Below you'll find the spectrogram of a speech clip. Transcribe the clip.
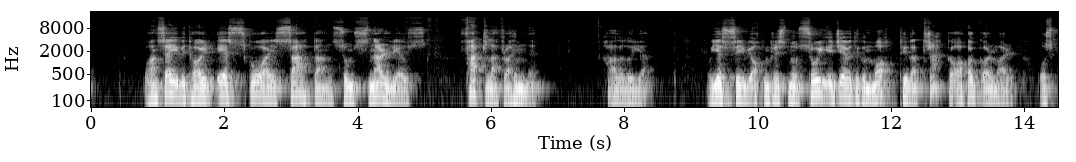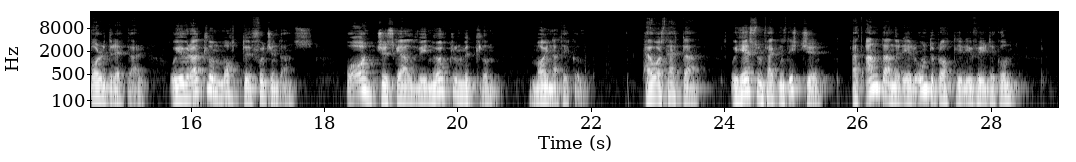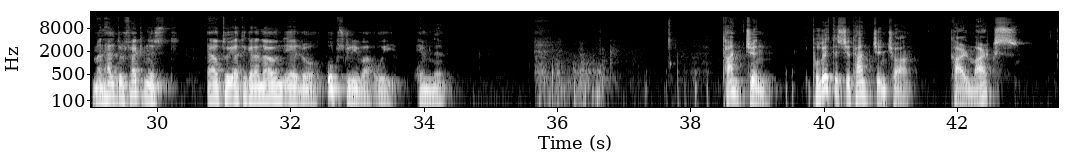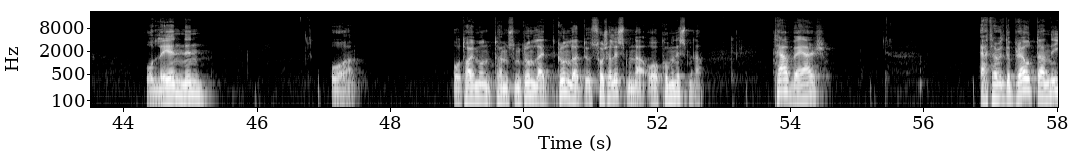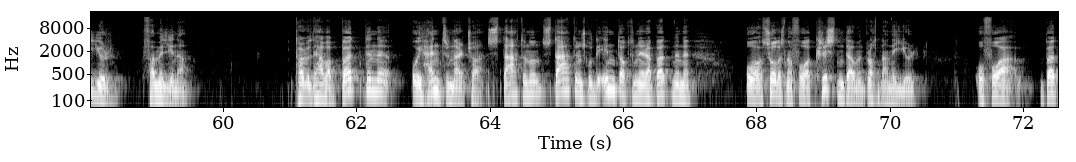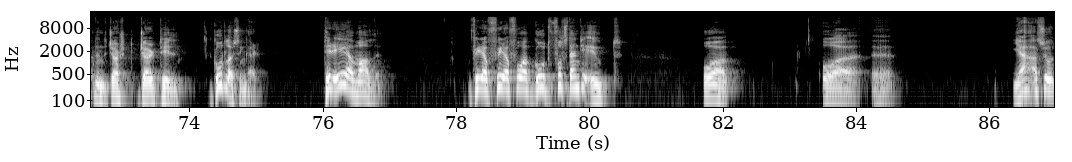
Og han sier vi tar, er skoa i satan som snarljøs, falla fra himne. Halleluja. Og Jesus sier vi okken kristne, så er djevet ikkun mått til å trakka av høggormar og spordrekar, og iver öllum måtte fudgjendans, og ondje skal vi nøkron mittlun, møyna tikkun. Hauast hetta, og Jesum fæknast ikkje, at andaner er underbrottlir i fyrtikkun, men heldur fegnist av tog at ikkara navn er å oppskriva i himne. Tanken, politiske tanken tja Karl Marx og Lenin og og tøymon tøym som grunnleit grunnleit sosialismen og kommunismen. Ta vær at han ville brauta nýjur familjene. Tar vil det hava bøttene og i hendrene tja staten. Staten skulle indoktrinera bøttene og såleis nå få kristendommen brotna nyer og få bøttene gjør, gjør til godløsningar. Det er almalig. Fyrir fyrir få god fullstendig ut og og eh Ja, altså,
